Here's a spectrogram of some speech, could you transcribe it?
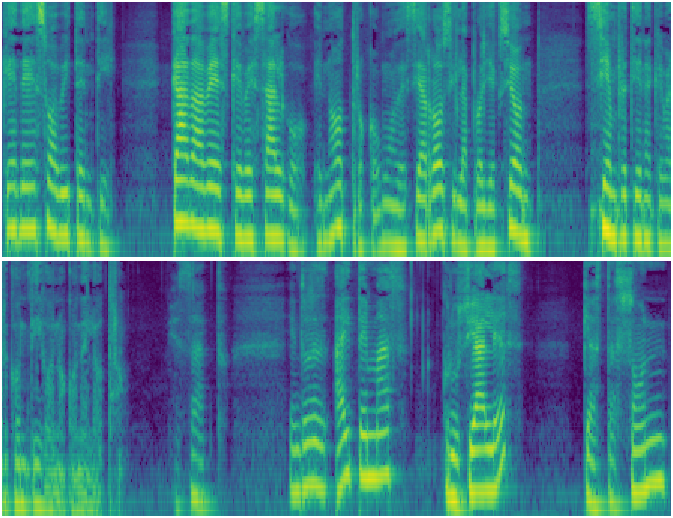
qué de eso habita en ti. Cada vez que ves algo en otro, como decía Rosy, la proyección, siempre tiene que ver contigo, no con el otro. Exacto. Entonces, hay temas cruciales que hasta son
